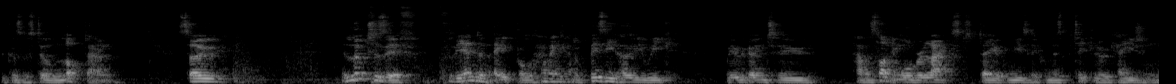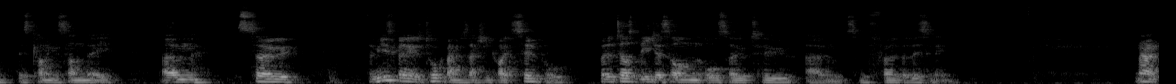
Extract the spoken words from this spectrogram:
because we're still in lockdown. So it looked as if for the end of April, having had a busy Holy Week, we were going to have a slightly more relaxed day of music on this particular occasion, this coming Sunday. Um, so the music I'm going to talk about is actually quite simple, but it does lead us on also to um, some further listening. Now,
